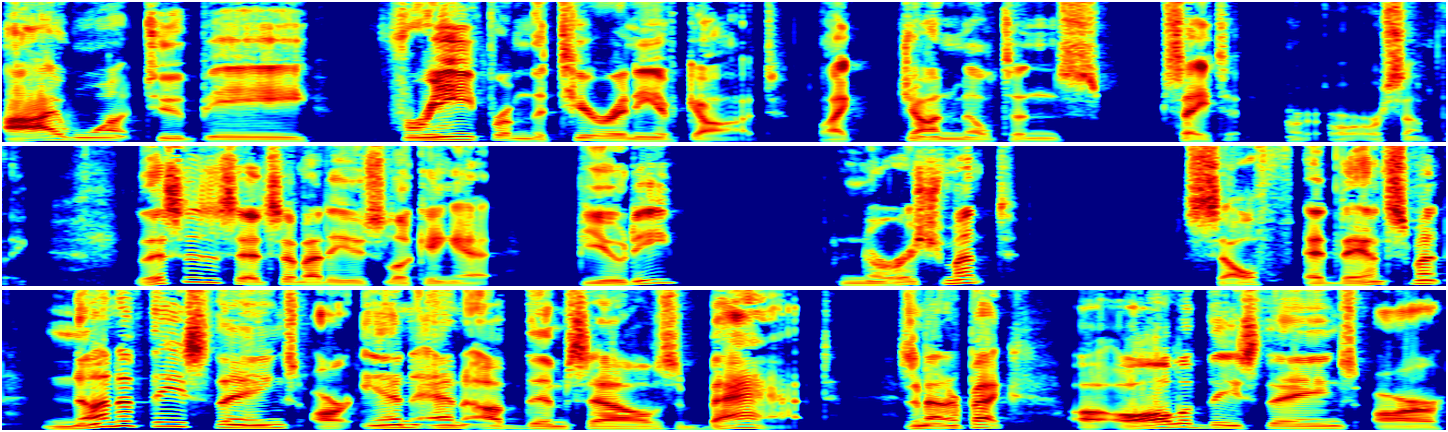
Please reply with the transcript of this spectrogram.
I want to be free from the tyranny of God John Milton's Satan or, or, or something. This is instead somebody who's looking at beauty, nourishment, self advancement. None of these things are in and of themselves bad. As a matter of fact, uh, all of these things are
